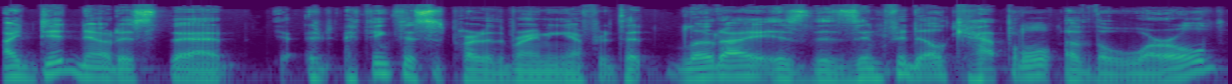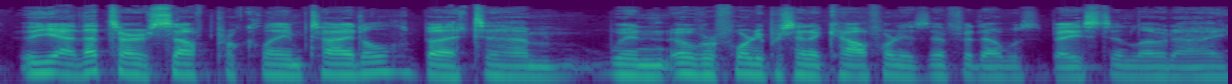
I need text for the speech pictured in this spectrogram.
I did notice that. I think this is part of the branding effort that Lodi is the Zinfandel capital of the world. Yeah, that's our self-proclaimed title. But um, when over 40% of California's Zinfandel was based in Lodi,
